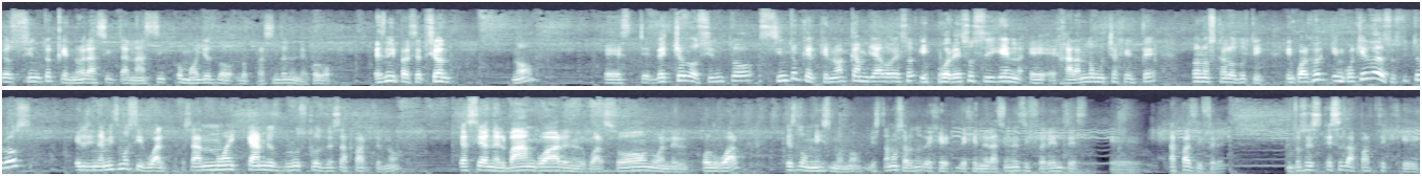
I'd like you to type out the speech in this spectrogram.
Yo siento que no era así tan así como ellos lo, presentan en el juego. Es mi percepción, ¿no? Este, de hecho lo siento, siento que el que no ha cambiado eso y por eso siguen eh, jalando mucha gente son los Call of Duty. En, en cualquiera de sus títulos el dinamismo es igual. O sea, no hay cambios bruscos de esa parte, ¿no? Ya sea en el Vanguard, en el Warzone o en el Cold War, es lo mismo, ¿no? Y estamos hablando de, generaciones diferentes, eh, etapas diferentes. Entonces, esa es la parte que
